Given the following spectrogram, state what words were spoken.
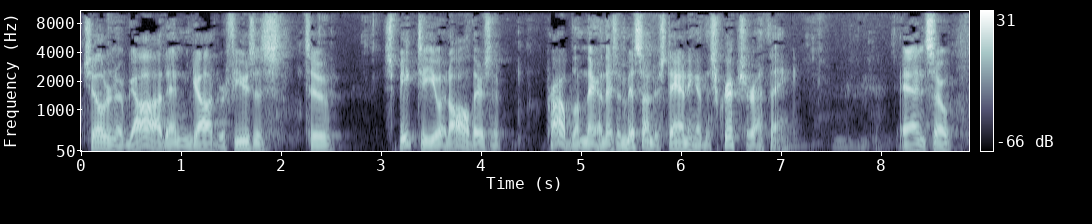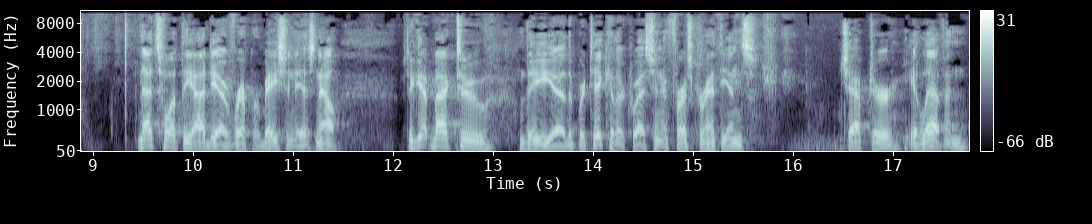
children of God and God refuses to speak to you at all, there's a problem there. There's a misunderstanding of the scripture, I think. And so that's what the idea of reprobation is. Now, to get back to the uh, the particular question in 1 Corinthians chapter 11,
